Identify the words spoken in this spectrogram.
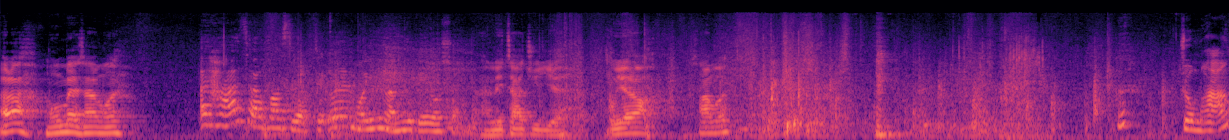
好啦，冇咩散會。誒，下一集八時入席咧，我已經諗咗幾個餸。係你揸住嘢，冇嘢啦，散會。仲唔行？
